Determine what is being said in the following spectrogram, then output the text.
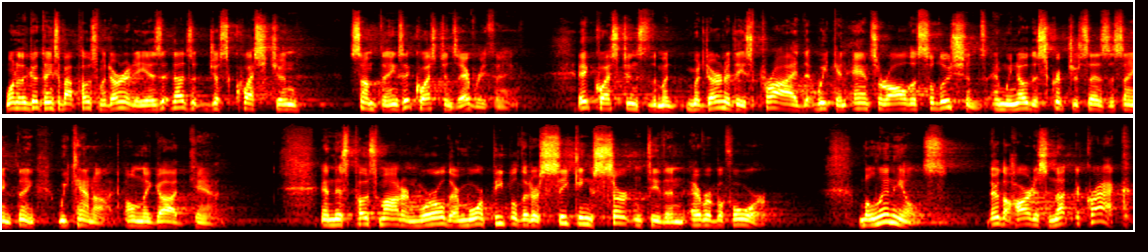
one of the good things about postmodernity is it doesn't just question some things, it questions everything. It questions the modernity's pride that we can answer all the solutions. And we know the scripture says the same thing. We cannot, only God can. In this postmodern world, there are more people that are seeking certainty than ever before. Millennials, they're the hardest nut to crack.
